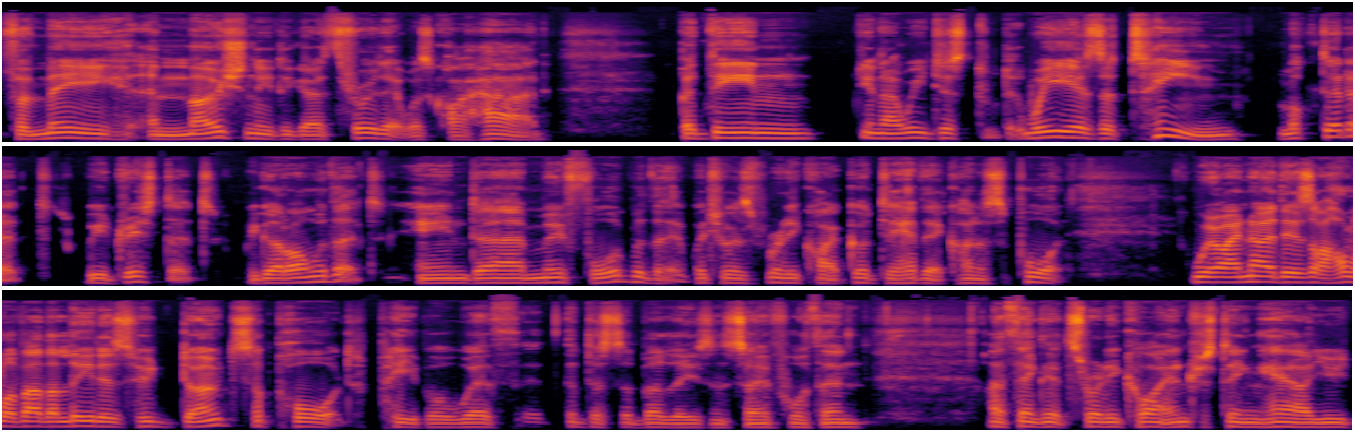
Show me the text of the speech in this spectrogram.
for me, emotionally to go through that was quite hard. But then you know, we just we as a team looked at it, we addressed it, we got on with it, and uh, moved forward with it, which was really quite good to have that kind of support. Where I know there's a whole of other leaders who don't support people with the disabilities and so forth, and I think it's really quite interesting how you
